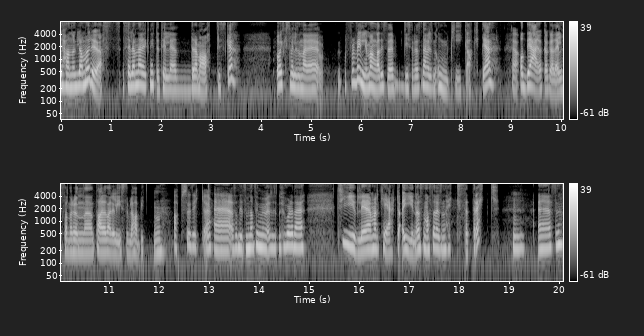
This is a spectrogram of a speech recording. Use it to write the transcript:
De har noe glamorøst, selv om det er knyttet til det dramatiske. Og ikke så veldig sånn derre For veldig mange av disse Disney-prinsessene er veldig sånn ungpikeaktige. Og det er jo ikke akkurat Elsa når hun eh, tar den der lyseblå habitten. Absolutt ikke. Eh, samtidig som hun får det tydelige, markerte øyne, som også er veldig sånn heksetrekk. Mm. Eh, så hun,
